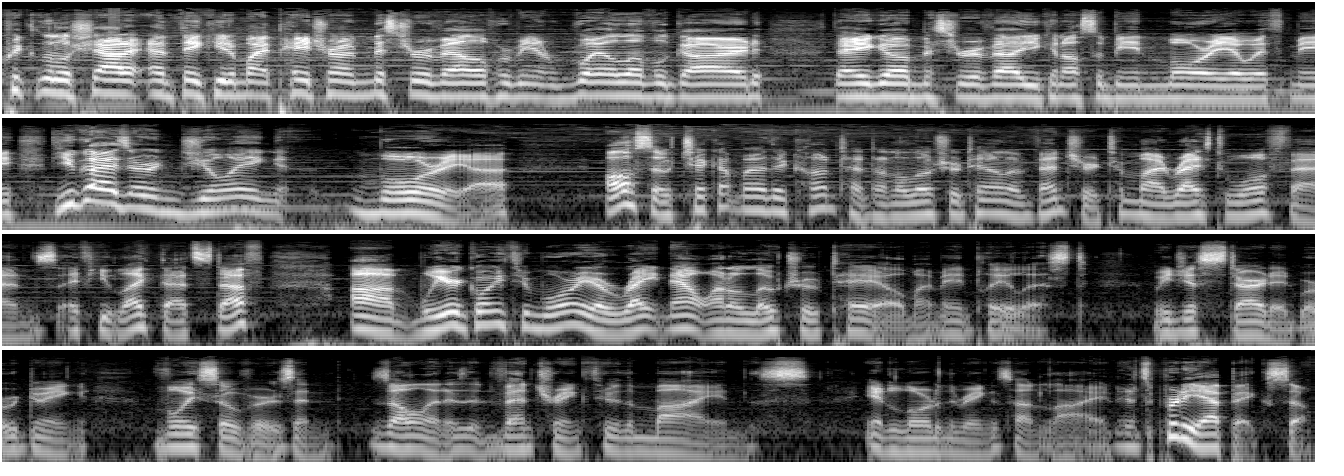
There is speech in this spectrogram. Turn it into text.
Quick little shout out and thank you to my patron, Mr. Revel, for being Royal Level Guard. There you go, Mr. Revel. You can also be in Moria with me. If you guys are enjoying Moria, also check out my other content on a Lotro Tale Adventure to my Rise to War fans. If you like that stuff, um, we are going through Moria right now on a Lotro Tale, my main playlist. We just started where we're doing voiceovers and Zollin is adventuring through the mines in Lord of the Rings Online. It's pretty epic, so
